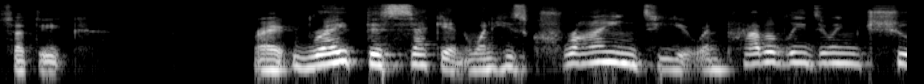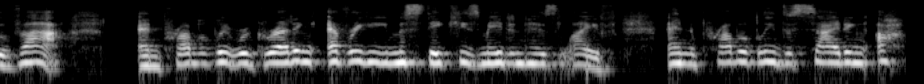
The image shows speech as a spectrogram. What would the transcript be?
tzaddik right? Right this second when he's crying to you and probably doing tshuva and probably regretting every mistake he's made in his life and probably deciding, ah,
